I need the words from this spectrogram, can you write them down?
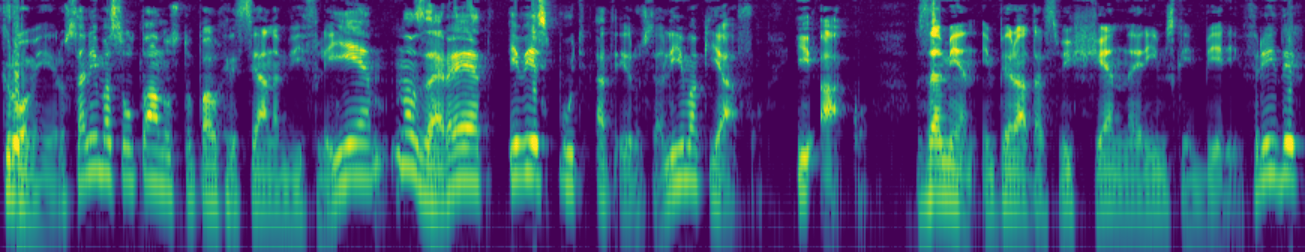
Кроме Иерусалима, султан уступал христианам Вифлеем, Назарет и весь путь от Иерусалима к Яфу и Акку. Взамен император Священной Римской империи Фридрих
